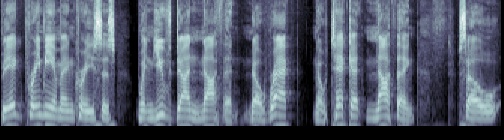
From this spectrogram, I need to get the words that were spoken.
big premium increases when you've done nothing no wreck, no ticket, nothing. So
